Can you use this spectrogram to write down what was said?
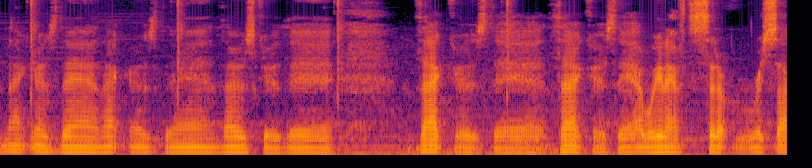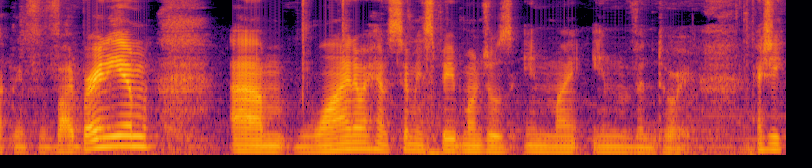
that goes there, that goes there, those go there, that goes there, that goes there. We're going to have to set up recycling for Vibranium. Um, why do I have so many speed modules in my inventory? Actually,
